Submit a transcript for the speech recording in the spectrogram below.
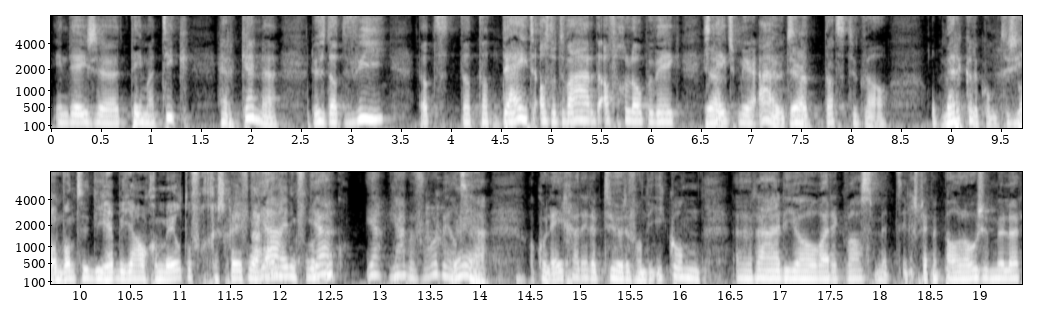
in deze thematiek herkennen. Dus dat wie, dat, dat, dat dijt als het ware de afgelopen week Ja. steeds meer uit. Ja. Dat, dat is natuurlijk wel opmerkelijk om te zien. Want, want die hebben jou gemaild of geschreven naar aanleiding van het ja, boek? Ja, ja bijvoorbeeld. Ja, Ja, collega-redacteuren van de Icon eh, Radio... waar ik was met, in gesprek met Paul Rozenmuller.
